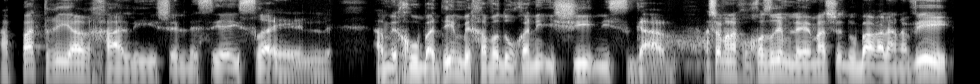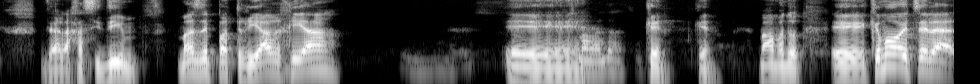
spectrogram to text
הפטריארכלי של נשיאי ישראל, המכובדים בכבוד רוחני אישי נשגב. עכשיו אנחנו חוזרים למה שדובר על הנביא ועל החסידים. מה זה פטריארכיה? אה, כן, מעמדות. אה, כמו אצל, ה...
